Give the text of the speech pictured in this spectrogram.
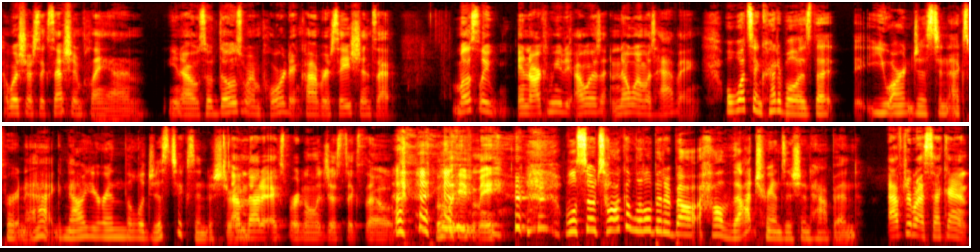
What's your succession plan? You know, so those were important conversations that mostly in our community, I wasn't, no one was having. Well, what's incredible is that you aren't just an expert in ag. Now you're in the logistics industry. I'm not an expert in logistics, though. believe me. well, so talk a little bit about how that transition happened. After my second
